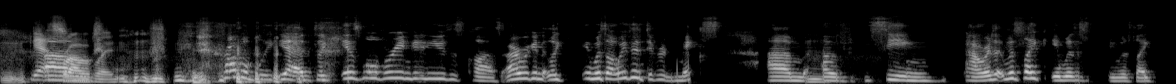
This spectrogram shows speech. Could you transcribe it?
Mm. Yes. Um, Probably. Probably, yeah. It's like, is Wolverine gonna use his claws? Are we gonna like? It was always a different mix um, Mm. of seeing powers. It was like it was it was like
